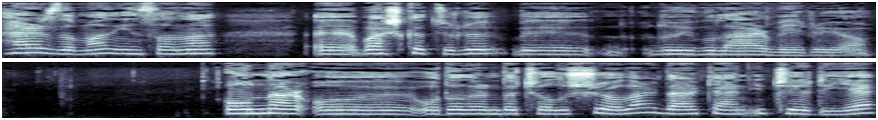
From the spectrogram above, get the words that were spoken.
her zaman insana e, başka türlü e, duygular veriyor. Onlar odalarında çalışıyorlar derken içeriye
